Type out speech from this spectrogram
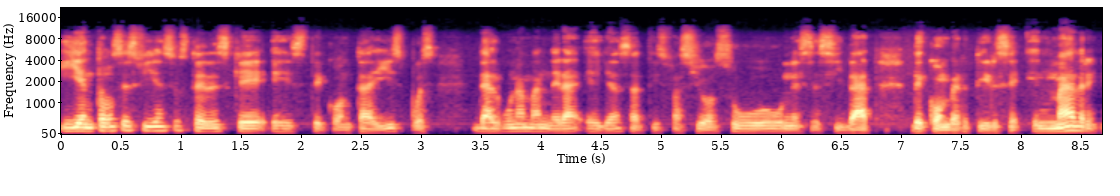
Y entonces fíjense ustedes que este, con Thais, pues de alguna manera ella satisfació su necesidad de convertirse en madre.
